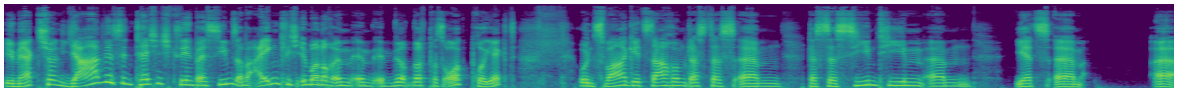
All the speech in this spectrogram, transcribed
Ihr merkt schon, ja, wir sind technisch gesehen bei Themes, aber eigentlich immer noch im, im, im WordPress.org-Projekt. Und zwar geht es darum, dass das, ähm, dass das Theme-Team ähm, jetzt ähm, äh,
